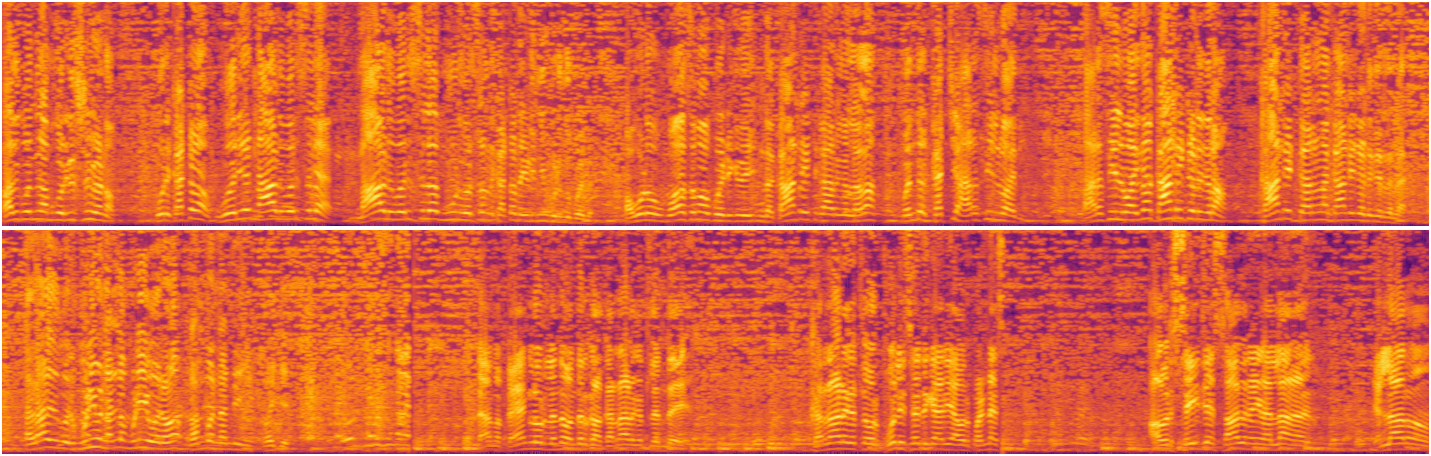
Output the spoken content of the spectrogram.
அதுக்கு வந்து நமக்கு ஒரு ரிஸ்க் வேணும். ஒரு கட்டணம் ஒரே நாலு வருஷத்துல நாலு வருஷத்துல மூணு வருஷம் அந்த கட்டணம் இடிஞ்சு விழுந்து போயிடுது அவ்வளவு மோசமா போயிட்டு இருக்குது இந்த கான்ட்ராக்ட் வந்து கட்சி அரசியல்வாதி. அரசியல்வாதி தான் கான்ட்ராக்ட் எடுக்கிறான். கான்ட்ராக்ட் காரன்லாம் கான்ட்ராக்ட் எடுக்கிறது இல்ல அதனால இதுக்கு ஒரு முடிவு நல்ல முடிவு வரும். ரொம்ப நன்றிங்க. ஓகே. நாங்க பெங்களூர்ல இருந்து வந்திருக்கோம் கர்நாடகத்துல இருந்து கர்நாடகத்துல ஒரு போலீஸ் அதிகாரி அவர் பண்ண அவர் செய்த சாதனைகள் எல்லாம் எல்லாரும்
